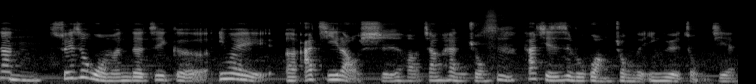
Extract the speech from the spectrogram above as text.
嗯、那随着我们的这个，因为呃阿基老师哈张汉忠是，他其实是卢广仲的音乐总监，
